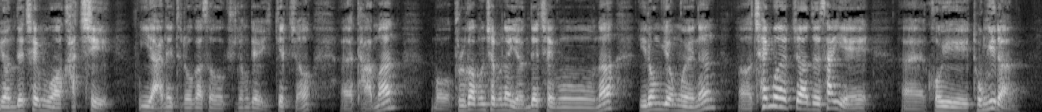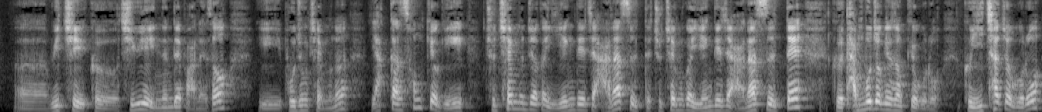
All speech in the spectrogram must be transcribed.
연대 채무와 같이 이 안에 들어가서 규정되어 있겠죠. 에, 다만 뭐 불가분 채무나 연대 채무나 이런 경우에는 어, 채무자들 사이에 에, 거의 동일한 어, 위치 그 지위에 있는데 반해서 이 보증 채무는 약간 성격이 주채무자가 이행되지 않았을 때 주채무가 이행되지 않았을 때 그 담보적인 성격으로 그 2차적으로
